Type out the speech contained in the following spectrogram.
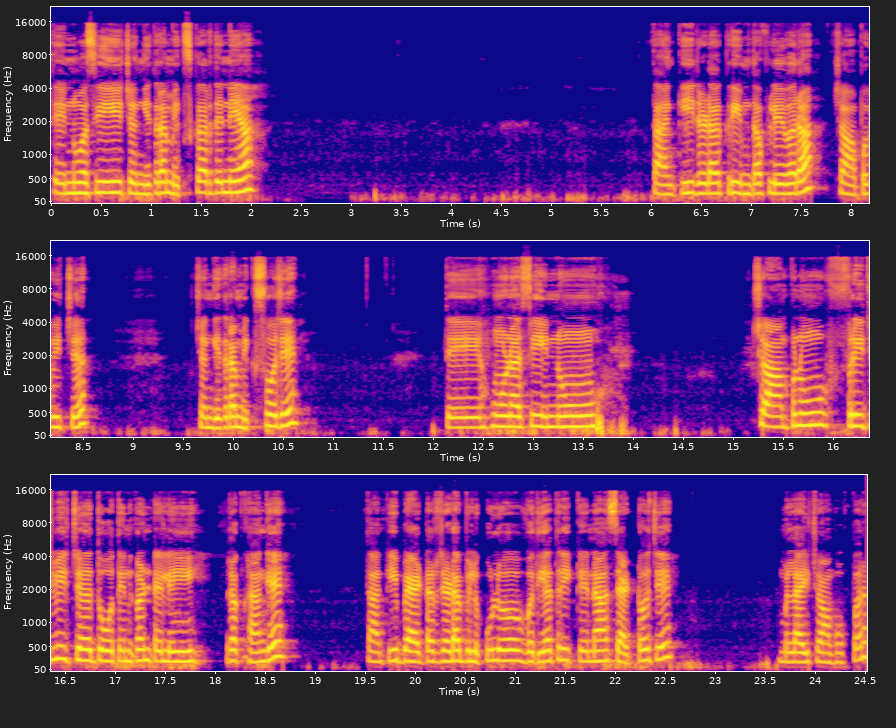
ਤੇ ਇਹਨੂੰ ਅਸੀਂ ਚੰਗੀ ਤਰ੍ਹਾਂ ਮਿਕਸ ਕਰ ਦਿੰਨੇ ਆ। ਤਾਂ ਕਿ ਜਿਹੜਾ ਕਰੀਮ ਦਾ ਫਲੇਵਰ ਆ, ਚਾਂਪ ਵਿੱਚ ਚੰਗੀ ਤਰ੍ਹਾਂ ਮਿਕਸ ਹੋ ਜੇ। ਤੇ ਹੁਣ ਅਸੀਂ ਇਹਨੂੰ ਚਾਂਪ ਨੂੰ ਫ੍ਰਿਜ ਵਿੱਚ 2-3 ਘੰਟੇ ਲਈ ਰੱਖਾਂਗੇ ਤਾਂ ਕਿ ਬੈਟਰ ਜਿਹੜਾ ਬਿਲਕੁਲ ਵਧੀਆ ਤਰੀਕੇ ਨਾਲ ਸੈੱਟ ਹੋ ਜੇ ਮਲਾਈ ਚਾਂਪ ਉੱਪਰ।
